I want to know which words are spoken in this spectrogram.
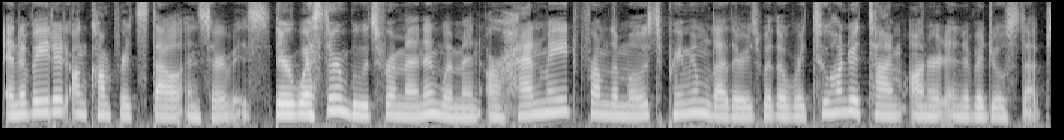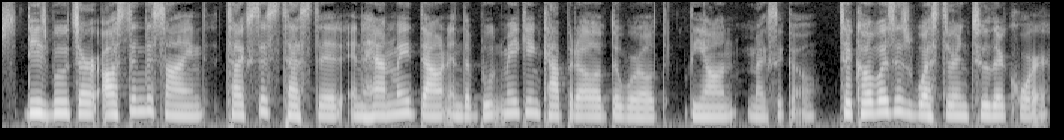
innovated on comfort, style, and service. Their Western boots for men and women are handmade from the most premium leathers with over 200 time honored individual steps. These boots are Austin designed, Texas tested, and handmade down in the bootmaking capital of the world, Leon, Mexico. Tecovas is Western to their core,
